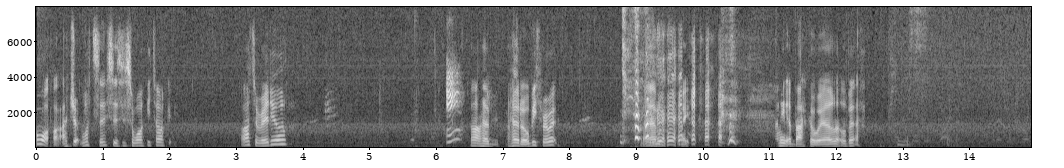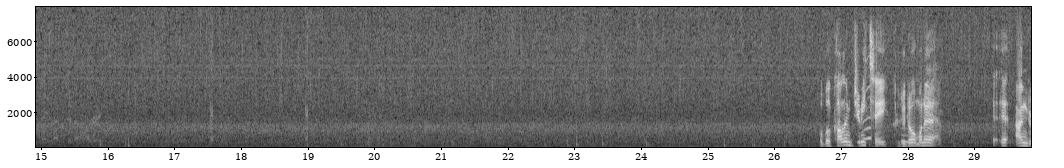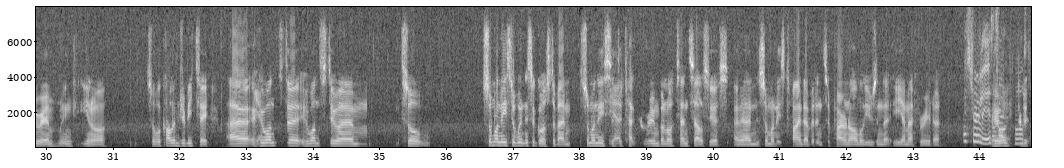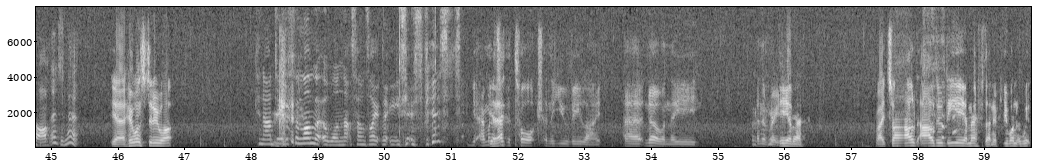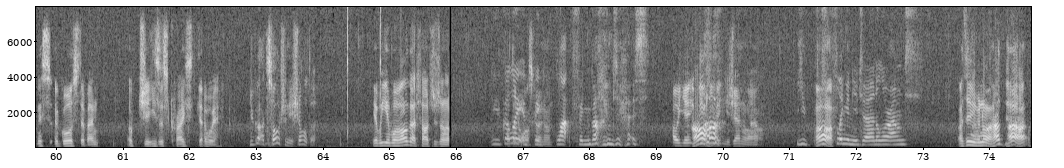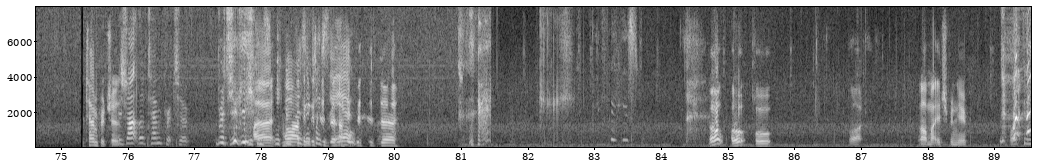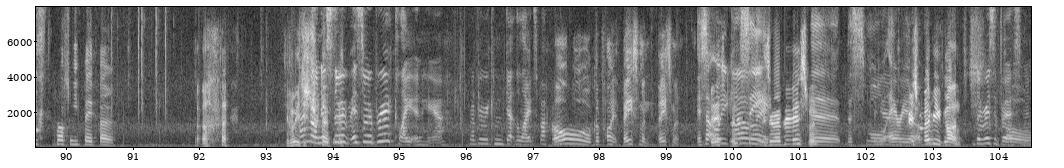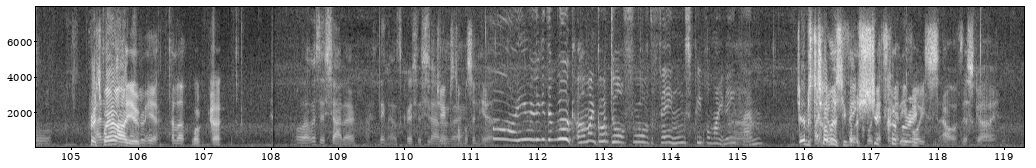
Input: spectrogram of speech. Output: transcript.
What? I ju- what's this? Is this a walkie-talkie? Oh, it's a radio. Eh? Oh, I heard, I heard Obi through it. Um, wait. I need to back away a little bit. But we'll call him Jimmy T because we don't want to Yeah. Anger him, and, you know. So we'll call him Jimmy T. Uh, Yeah. Who wants to? Who wants to? Um, so someone needs to witness a ghost event. Someone needs to Yeah. detect a room below 10 Celsius, and then someone needs to find evidence of paranormal using the EMF reader. It's really is Who wants like to most do- haunted, isn't it? Yeah. Who wants to do what? Can I do the thermometer one? That sounds like the easiest bit. Yeah, I'm gonna Yeah. take the torch and the UV light. Uh, no, and the and the radio. EMF. Right. So I'll I'll do the EMF then. If you want to witness a ghost event. Oh Jesus Christ! Get away. You've got a torch on your shoulder. Yeah, we, we've all got torches on. You've got like a big black thing behind you guys. Oh, yeah, Oh. you're getting your journal out. You Oh. flinging your journal around. I didn't even know I had that. The Temperatures. Is that the temperature? But you can Uh, You can no, I think this physically is the. I think this is the. Oh, oh, oh. What? Oh, my it might been you. What is coffee paper? Did we just Hang on, is and- there a, is there a brake light in here? Maybe we can get the lights back on. Oh, good point. Basement, basement. Is that all you can Oh, see? Is there a basement? The the small Yeah. area. Chris, where have you gone? There is a basement. Oh, Chris, where know. are Through you? here. Hello. Okay. well, that was a shadow. I think that was Chris's Is shadow. James there. Thomas in here? Oh, you look at the mug. Oh my god, don't throw all the things. People might need No. them. James I Thomas, you've think got a we're shit getting any voice out of this guy.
